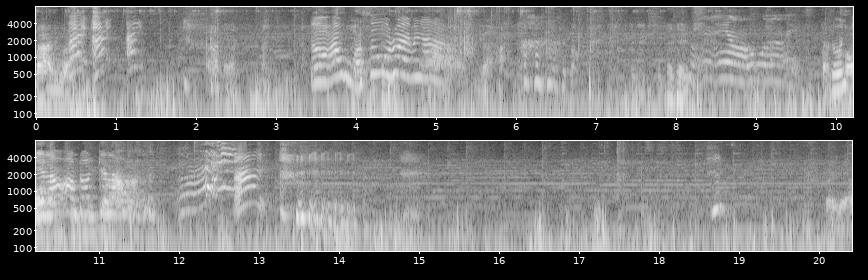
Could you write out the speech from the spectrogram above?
บ้าดีกว่าเออเอาหัวสู้ด้วยไม่งั้นอะไม่เอาเลยโดนกินแล้วออมโดนกินแล้วเอ้ยไปแล้ว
